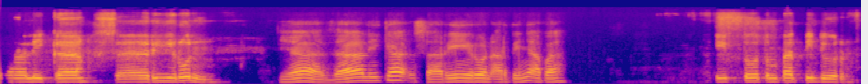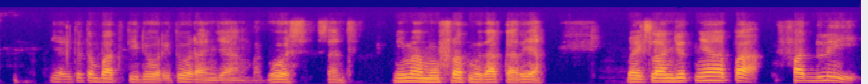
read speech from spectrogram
Zalika sarirun. Ya, zalika sarirun artinya apa? Itu tempat tidur. Ya, itu tempat tidur, itu ranjang. Bagus. San. Ini mah mufrad mudzakkar ya. Baik, selanjutnya Pak Fadli.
